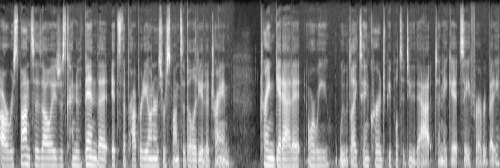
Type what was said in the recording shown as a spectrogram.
our response has always just kind of been that it's the property owner's responsibility to try and try and get at it, or we, we would like to encourage people to do that to make it safe for everybody.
